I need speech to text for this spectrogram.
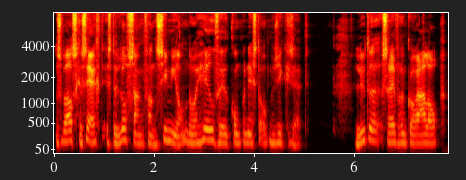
Zoals gezegd is de lofzang van Simeon door heel veel componisten op muziek gezet. Luther schreef er een koraal op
